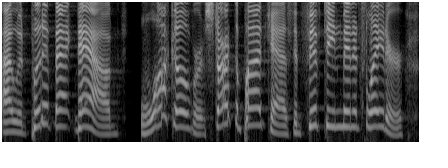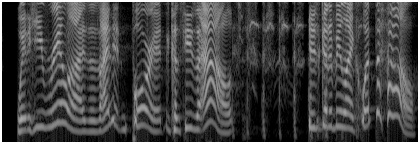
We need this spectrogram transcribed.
I would put it back down, walk over, start the podcast, and 15 minutes later, when he realizes I didn't pour it because he's out, he's gonna be like, "What the hell?"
